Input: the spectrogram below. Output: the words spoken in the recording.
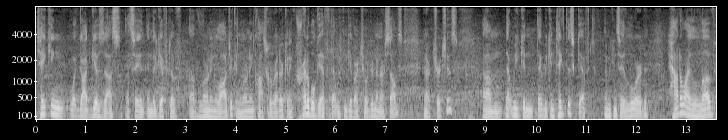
taking what God gives us, let's say in, in the gift of, of learning logic and learning classical rhetoric, an incredible gift that we can give our children and ourselves and our churches, um, that we can that we can take this gift and we can say, Lord, how do I love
